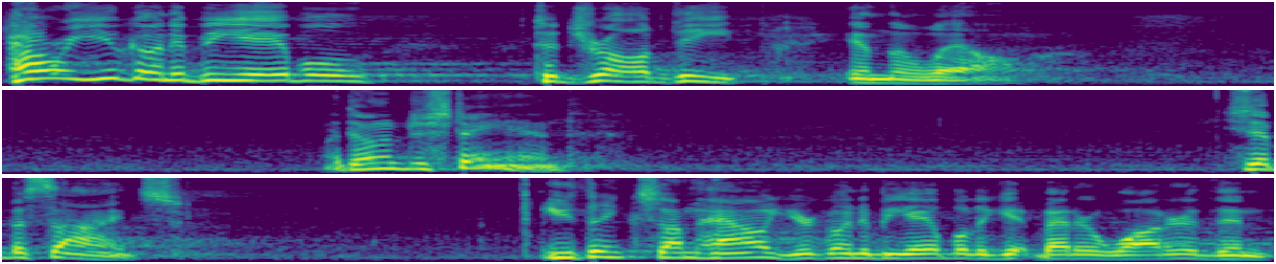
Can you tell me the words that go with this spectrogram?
How are you going to be able to draw deep in the well? I don't understand. She said, Besides, you think somehow you're going to be able to get better water than,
